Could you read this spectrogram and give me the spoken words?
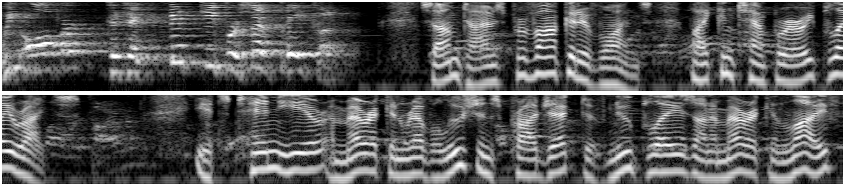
We offer to take 50% pay cut. sometimes provocative ones, by contemporary playwrights. Its 10 year American Revolutions project of new plays on American life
